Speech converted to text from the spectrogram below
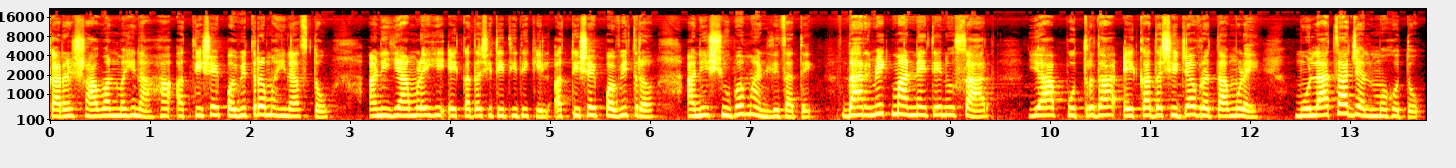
कारण श्रावण महिना हा अतिशय पवित्र महिना असतो आणि यामुळे ही एकादशी तिथी देखील अतिशय पवित्र आणि शुभ मानली जाते. धार्मिक मान्यतेनुसार या पुत्रदा एकादशीच्या व्रतामुळे मुलाचा जन्म होतो.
